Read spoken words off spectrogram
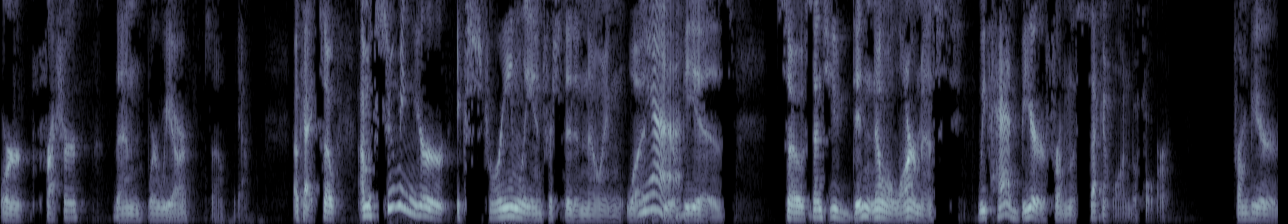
or fresher than where we are. So, yeah. Okay, so I'm assuming you're extremely interested in knowing what Yeah. beer B is. So since you didn't know Alarmist, we've had beer from the second one before. From beer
